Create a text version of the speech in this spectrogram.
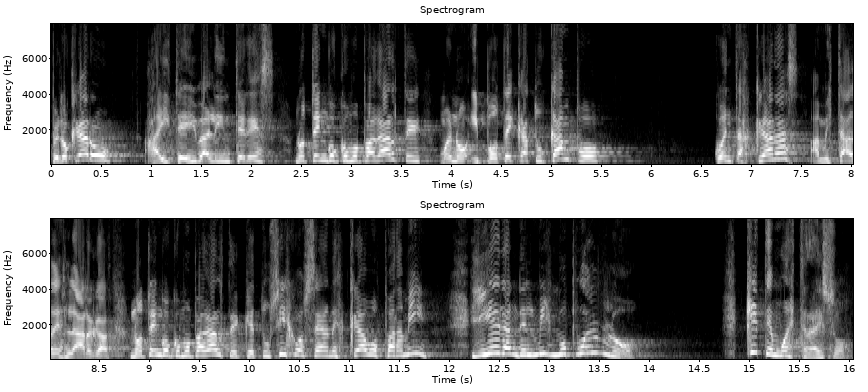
pero claro, ahí te iba el interés, no tengo cómo pagarte, bueno, hipoteca tu campo, Cuentas claras, amistades largas. No tengo cómo pagarte, que tus hijos sean esclavos para mí. Y eran del mismo pueblo. ¿Qué te muestra eso?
